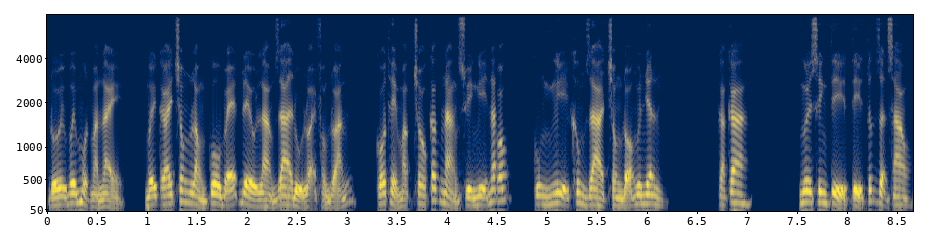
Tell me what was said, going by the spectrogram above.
Đối với một màn này, mấy cái trong lòng cô bé đều làm ra đủ loại phỏng đoán, có thể mặc cho các nàng suy nghĩ nát óc, cũng nghĩ không ra trong đó nguyên nhân. Ca ca, ngươi sinh tỷ tỷ tức giận sao?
